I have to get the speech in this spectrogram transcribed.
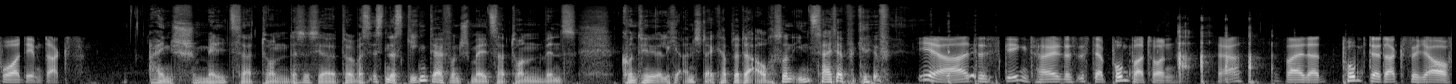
vor dem DAX. Ein Schmelzerton, das ist ja toll. Was ist denn das Gegenteil von Schmelzerton, wenn es kontinuierlich ansteigt? Habt ihr da auch so einen Insiderbegriff? Ja, das Gegenteil, das ist der Pumperton. Ja, weil da pumpt der DAX sich auf.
